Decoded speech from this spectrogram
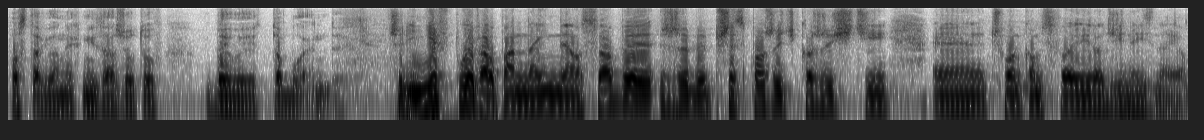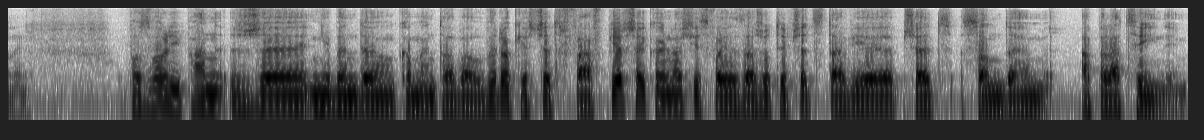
postawionych mi zarzutów były to błędy. Czyli nie wpływał Pan na inne osoby, żeby przysporzyć korzyści e, członkom swojej rodziny i znajomym? Pozwoli pan, że nie będę komentował. Wyrok jeszcze trwa. W pierwszej kolejności swoje zarzuty przedstawię przed sądem apelacyjnym.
